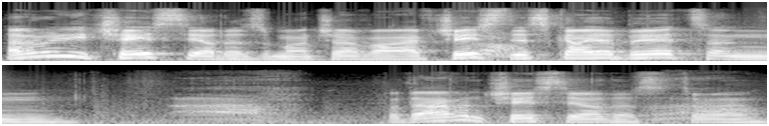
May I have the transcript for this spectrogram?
haven't really chased the others much, have I? I've chased this guy a bit, and... But I haven't chased the others at all.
